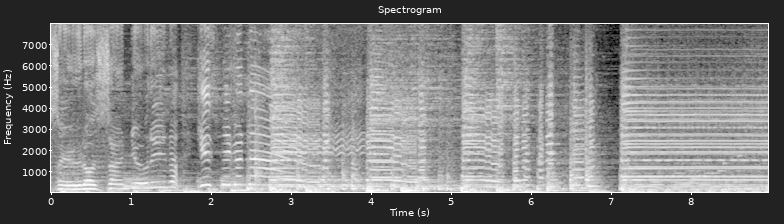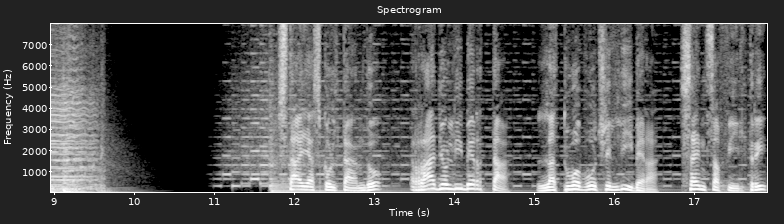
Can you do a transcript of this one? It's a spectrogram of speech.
Buonasera signorina, kiss me goodnight. Stai ascoltando Radio Libertà, la tua voce libera, senza filtri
